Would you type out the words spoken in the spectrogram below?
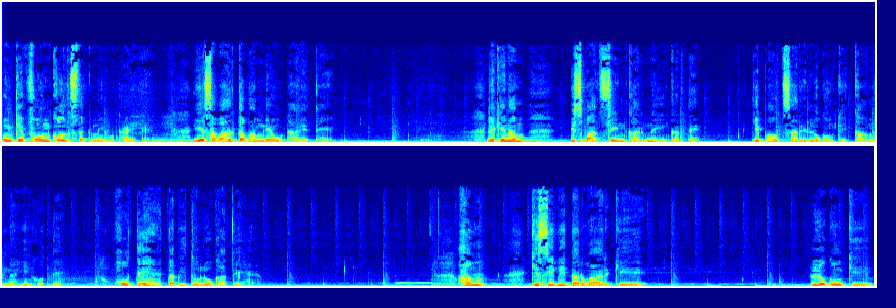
उनके फ़ोन कॉल्स तक नहीं उठाए गए। ये सवाल तब हमने उठाए थे। लेकिन हम इस बात से इनकार नहीं करते। कि बहुत सारे लोगों के काम नहीं होते। होते हैं, तभी तो लोग आते हैं। हम किसी भी दरबार के लोगों की,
